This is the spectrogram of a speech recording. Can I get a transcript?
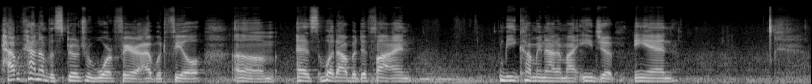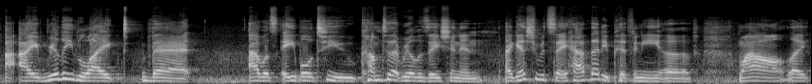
have kind of a spiritual warfare i would feel um, as what i would define me coming out of my egypt and I really liked that I was able to come to that realization and I guess you would say have that epiphany of, wow, like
